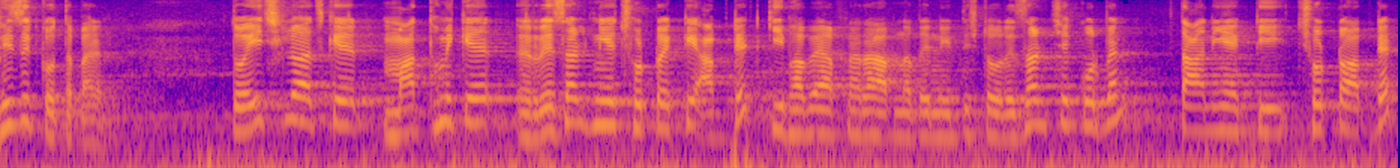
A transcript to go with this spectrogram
ভিজিট করতে পারেন। তো এই ছিল আজকের মাধ্যমিকের রেজাল্ট নিয়ে ছোট্ট একটি আপডেট কীভাবে আপনারা আপনাদের নির্দিষ্ট রেজাল্ট চেক করবেন, তা নিয়ে একটি ছোট্ট আপডেট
